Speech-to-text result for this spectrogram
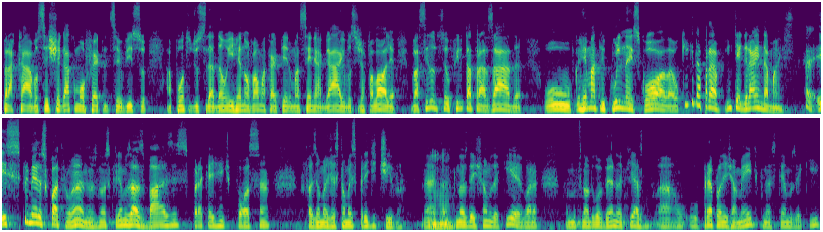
para cá você chegar com uma oferta de serviço a ponto de o um cidadão ir renovar uma carteira, uma CNH, e você já fala, olha, vacina do seu filho está atrasada, ou rematricule na escola, o que, que dá para integrar ainda mais? É, esses primeiros quatro anos, nós criamos as bases para que a gente possa fazer uma gestão mais preditiva. Né? Uhum. Tanto que nós deixamos aqui, agora estamos no final do governo, aqui as, a, o pré-planejamento que nós temos aqui,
